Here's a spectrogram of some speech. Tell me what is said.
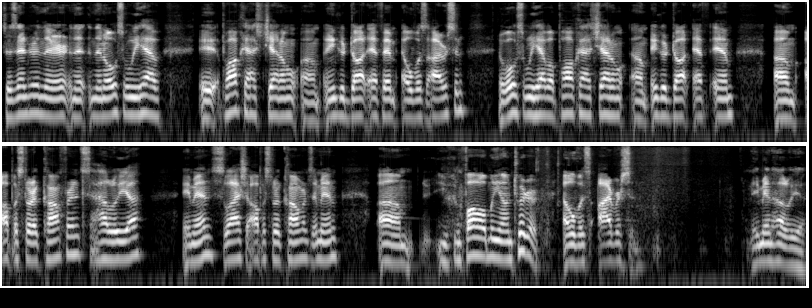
Just enter in there, and then, and then also we have a podcast channel, um, Anchor.fm Elvis Iverson. And also we have a podcast channel, um, Anchor.fm um, Apostolic Conference. Hallelujah, Amen. Slash Apostolic Conference. Amen. Um, you can follow me on Twitter, Elvis Iverson. Amen. Hallelujah.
